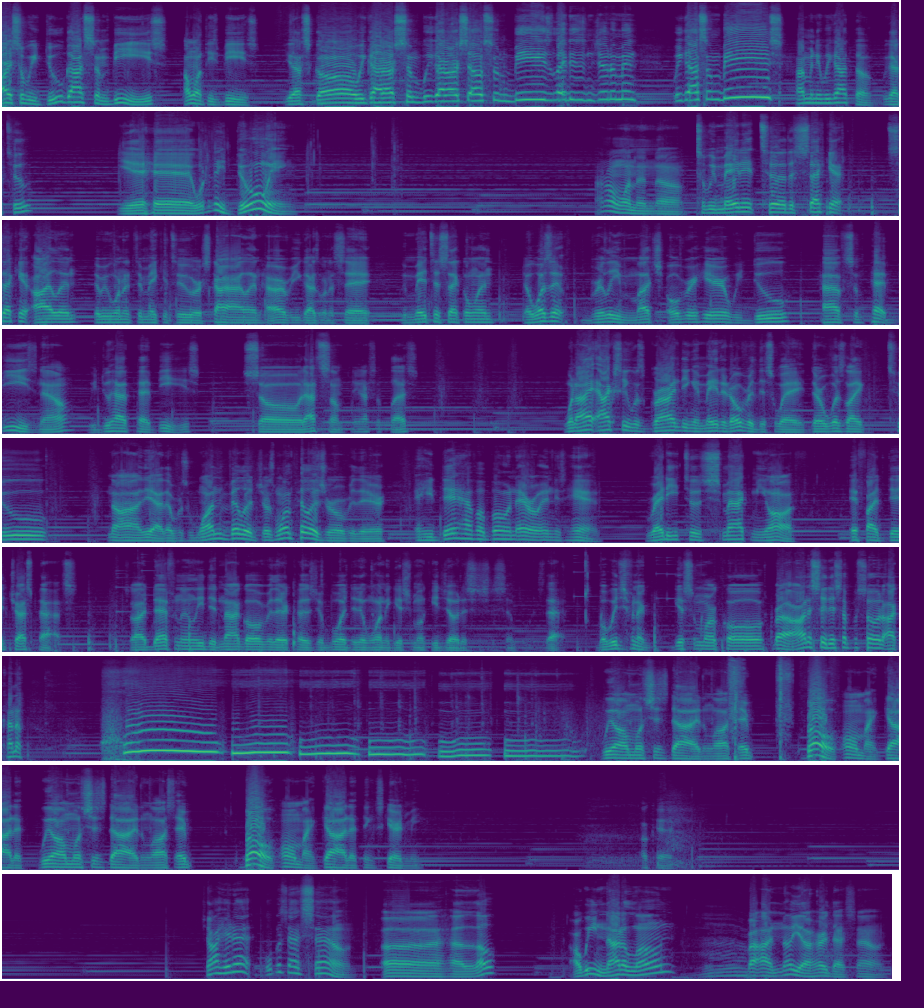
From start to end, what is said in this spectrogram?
All right, so we do got some bees. I want these bees. Let's go. We got our some. We got ourselves some bees, ladies and gentlemen. We got some bees. How many we got though? We got two. Yeah. What are they doing? I don't want to know. So we made it to the second second island that we wanted to make it to, or Sky Island, however you guys want to say it. We made to the second one. There wasn't really much over here. We do have some pet bees now. We do have pet bees. So that's something. That's a plus. When I actually was grinding and made it over this way, there was like two... Nah, yeah, there was one villager. There's one pillager over there. And he did have a bow and arrow in his hand. Ready to smack me off if I did trespass. So I definitely did not go over there because your boy didn't want to get Smoky Joe. This is as simple as that. But we just gonna get some more coal. Bro, honestly, this episode, I kind of... almost just died and lost every... Bro, oh my god. We almost just died and lost every... Bro, oh my god, that thing scared me. Okay. Y'all hear that? What was that sound? Uh, hello? Are we not alone? Bro, I know y'all heard that sound.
